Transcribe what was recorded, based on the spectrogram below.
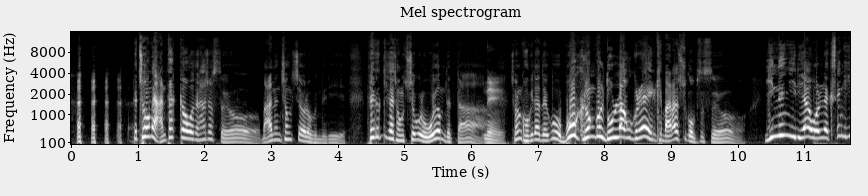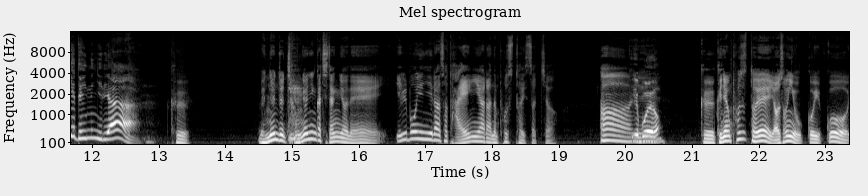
그 처음에 안타까워들 하셨어요. 많은 청취자 여러분들이 태극기가 정치적으로 오염됐다. 네. 저는 거기다 대고 뭐 그런 걸 놀라고 그래 이렇게 말할 수가 없었어요. 있는 일이야 원래 생기게 돼 있는 일이야. 그, 몇 년 전, 작년인가 재작년에, 일본인이라서 다행이야라는 포스터 있었죠. 아, 그게 뭐예요? 그, 그냥 포스터에 여성이 웃고 있고,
